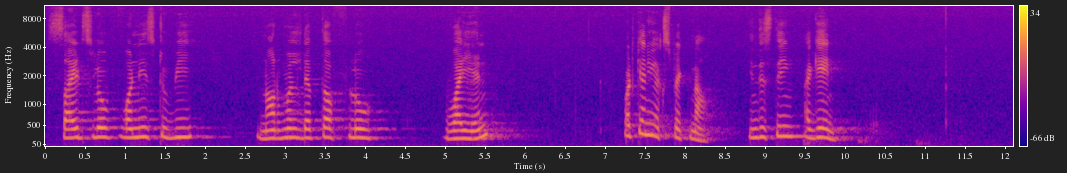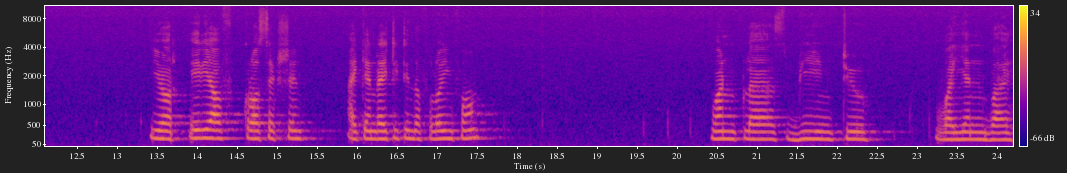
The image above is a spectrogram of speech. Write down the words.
side slope 1 is to b normal depth of flow y n. What can you expect now? In this thing again your area of cross section I can write it in the following form 1 plus b into y n by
